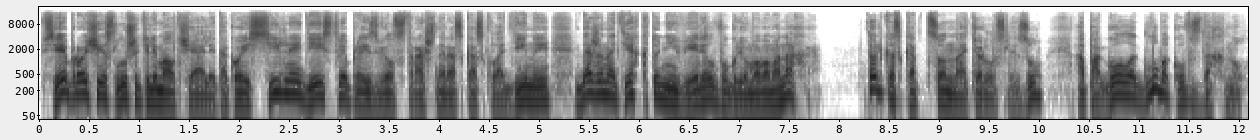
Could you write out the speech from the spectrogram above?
Все прочие слушатели молчали. Такое сильное действие произвел страшный рассказ Кладины даже на тех, кто не верил в угрюмого монаха. Только Скотцонна отерла слезу, а Пагола глубоко вздохнул.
